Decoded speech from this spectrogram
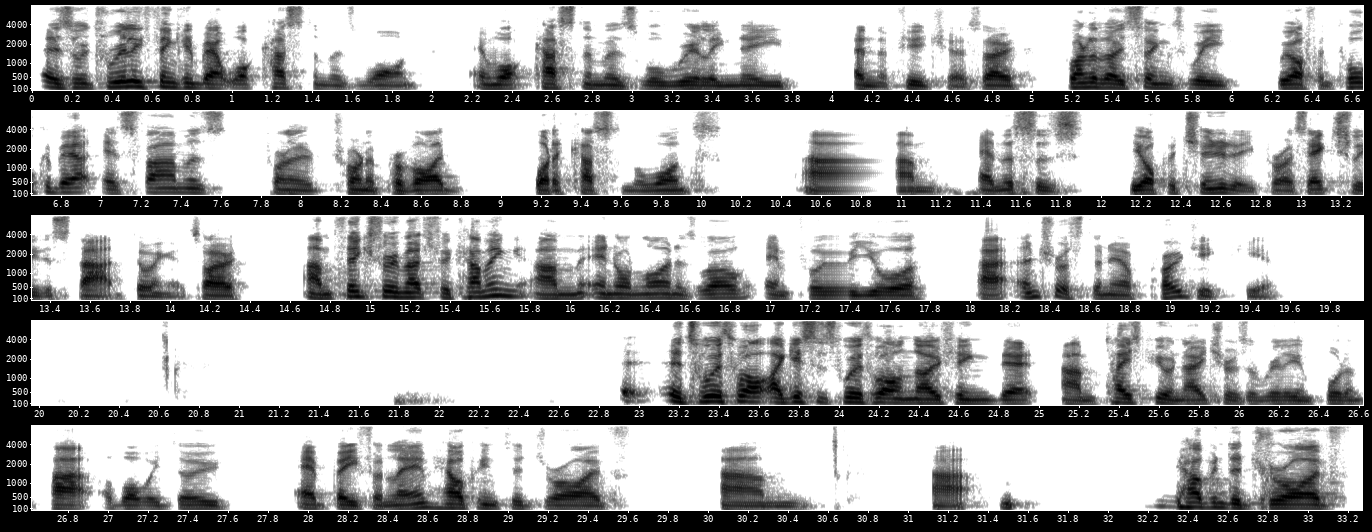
is it's really thinking about what customers want and what customers will really need in the future. So it's one of those things we we often talk about as farmers, trying to trying to provide what a customer wants, um, and this is the opportunity for us actually to start doing it. So um, thanks very much for coming um, and online as well, and for your uh, interest in our project here. It's worthwhile, I guess it's worthwhile noting that um, Taste Pure Nature is a really important part of what we do at Beef and Lamb, helping to drive um, uh, helping to drive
